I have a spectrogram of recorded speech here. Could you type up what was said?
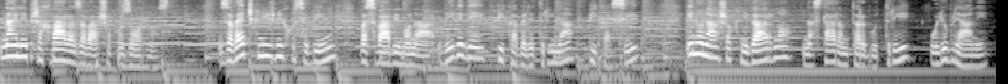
Najlepša hvala za vašo pozornost. Za več knjižnih vsebin vas vabimo na www.beletrina.si in v našo knjigarno na Starem trgu 3 v Ljubljani.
